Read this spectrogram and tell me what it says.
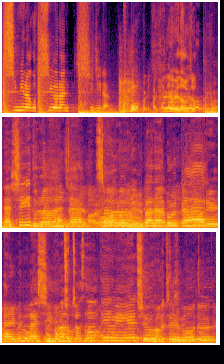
치밀하고 치열한 치질한. 이게 왜 나오죠? 다시 둘러앉아 서로를 바라볼까? 나를 닮은 날씨 너무 춥죠? 우리의 추억들 모두.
